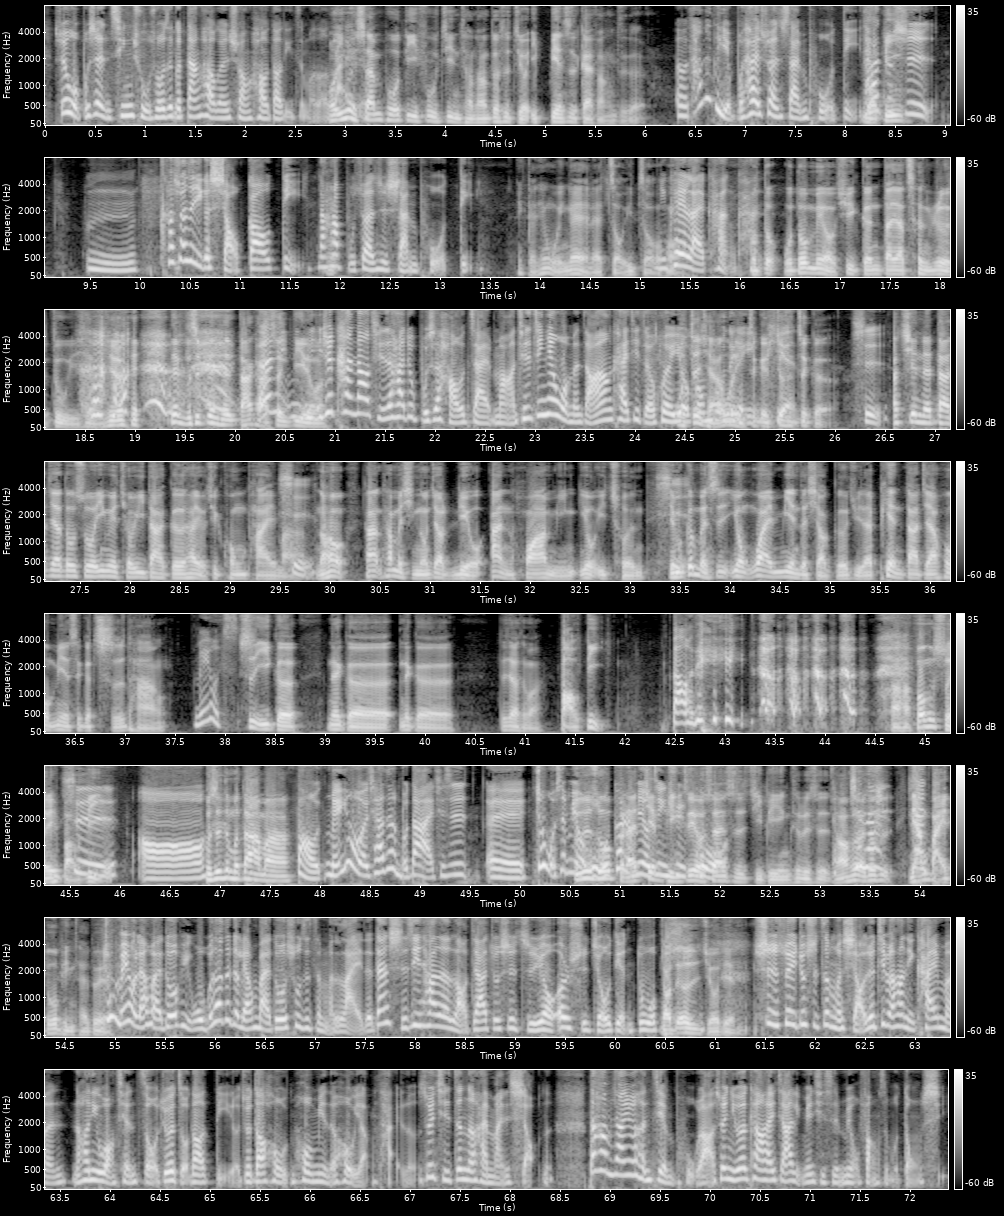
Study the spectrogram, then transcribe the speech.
所以我不是很清楚说这个单号跟双号到底怎么了。哦，因为山坡地附近常常都是只有一边是盖房子的。呃，它那个也不太算山坡地，它就是。嗯，它算是一个小高地，那它不算是山坡地。你、欸、改天我应该也来走一走，你可以来看看。我都我都没有去跟大家蹭热度一下，因为那不是变成打卡圣地了吗？你去看到，其实它就不是豪宅嘛。其实今天我们早上开记者会有公布那个影片，这个就是这个是。啊，现在大家都说，因为邱毅大哥他有去空拍嘛，是。然后他他们形容叫柳暗花明又一村，你们根本是用外面的小格局来骗大家，后面是个池塘，没有，是一个。那个那个，这叫什么？宝地，宝地，啊，风水宝地。哦，不是这么大吗？宝没有哎，其他真的不大。其实，呃、欸，就我是没有，我个人没有进去过。只有三十几平，是不是？然后后来都是两百多平才对。就没有两百多平，我不知道这个两百多数字怎么来的。但实际他的老家就是只有二十九点多坪。哦，对，二十九点。是，所以就是这么小，就基本上你开门，然后你往前走，就会走到底了，就到后后面的后阳台了。所以其实真的还蛮小的。但他们家因为很简朴啦，所以你会看到他家里面其实没有放什么东西。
